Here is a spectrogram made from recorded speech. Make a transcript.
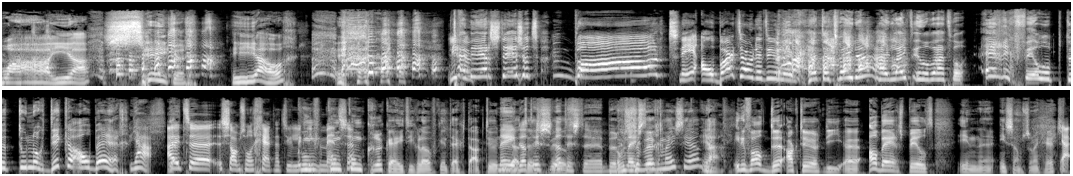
Wauw, ja, zeker. Ja hoor. Lieve, Ten eerste is het Bart. Nee, Alberto natuurlijk. En ten tweede, hij lijkt inderdaad wel erg veel op de toen nog dikke Albert. Ja, uit eh, Samson en Gert natuurlijk, Koen, lieve Koen, mensen. Koen Krukke heet hij geloof ik in het echt, de acteur die Nee, dat, dat, eh, is, speelt. dat is de Oh, is burgemeester. de burgemeester, ja? Ja. Nou, in ieder geval de acteur die eh, Albert speelt in, eh in Samson en Gert. Ja,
